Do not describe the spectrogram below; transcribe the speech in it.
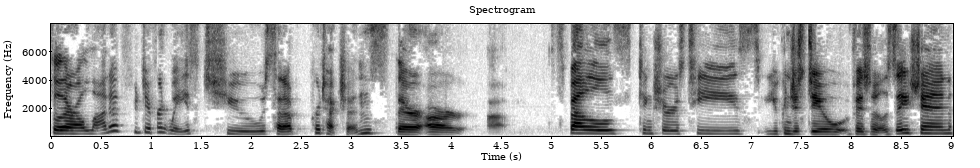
so there are a lot of different ways to set up protections there are uh, spells tinctures teas you can just do visualization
